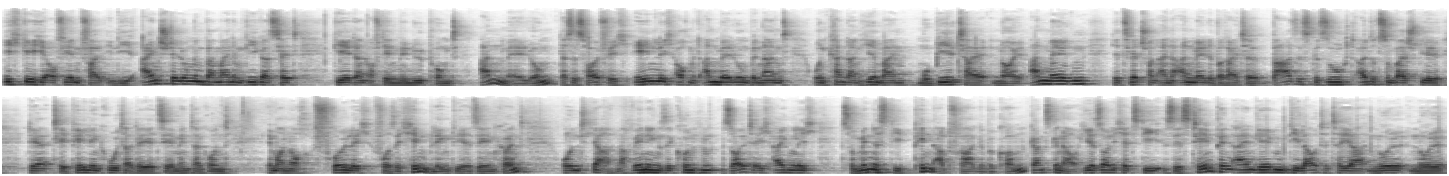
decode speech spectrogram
Ich gehe hier auf jeden Fall in die Einstellungen bei meinem Gigaset, gehe dann auf den Menüpunkt Anmeldung. Das ist häufig ähnlich, auch mit Anmeldung benannt und kann dann hier mein Mobilteil neu anmelden. Jetzt wird schon eine anmeldebereite Basis gesucht, also zum Beispiel der TP-Link-Router, der jetzt hier im Hintergrund immer noch fröhlich vor sich hin blinkt, wie ihr sehen könnt. Und ja, nach wenigen Sekunden sollte ich eigentlich zumindest die PIN-Abfrage bekommen. Ganz genau, hier soll ich jetzt die System-PIN eingeben. Die lautete ja 0000,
